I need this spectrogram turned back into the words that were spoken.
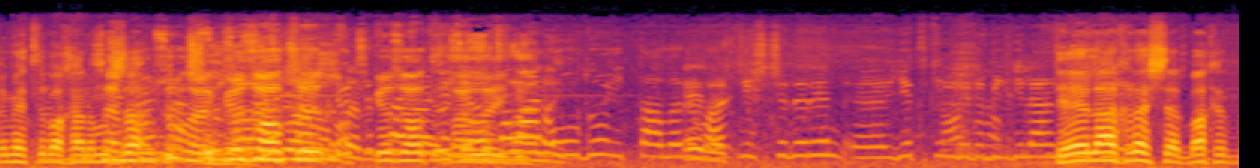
kıymetli bakanımıza Sen olarak gözaltı gözaltılarla ilgili. olduğu iddiaları var. İşçilerin e, yetkilileri bilgilendirildi. değerli arkadaşlar bakın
